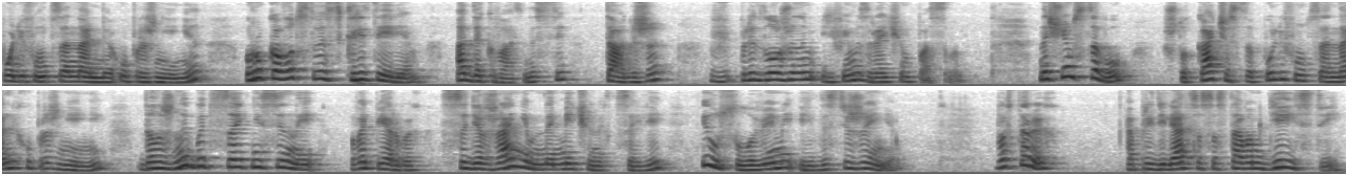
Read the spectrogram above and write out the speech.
полифункциональное упражнение, руководствуясь критерием адекватности, также предложенным Ефимом Израилевичем Пасовым. Начнем с того, что качества полифункциональных упражнений должны быть соотнесены, во-первых, с содержанием намеченных целей и условиями их достижения. Во-вторых, определяться составом действий,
